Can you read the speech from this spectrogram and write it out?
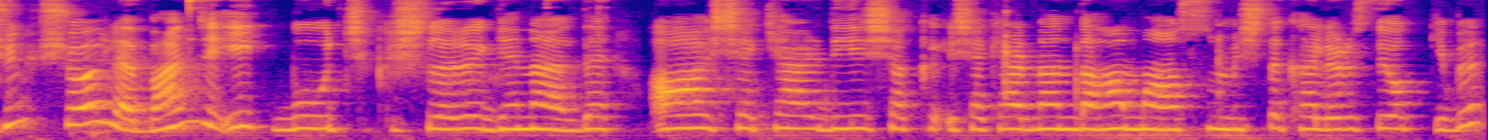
Çünkü şöyle bence ilk bu çıkışları genelde aa şeker değil şaka- şekerden daha masum işte kalorisi yok gibi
